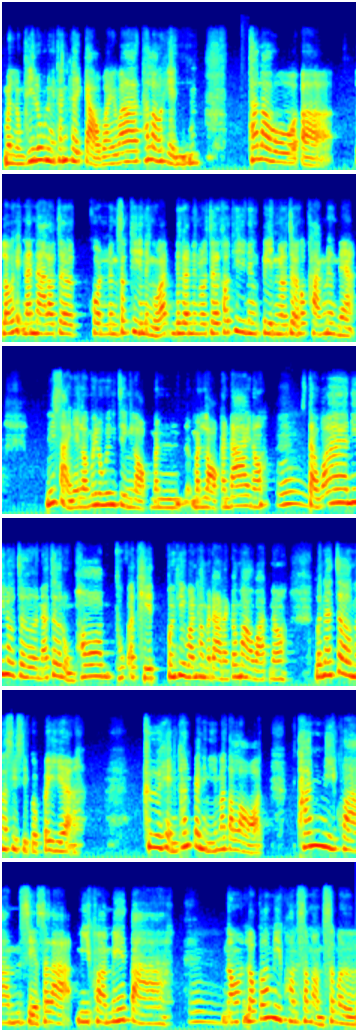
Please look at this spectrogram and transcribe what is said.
เหมือนหลวงพี่ลูกหนึ่งท่านเคยกล่าวไว้ว่า ถ้าเราเห็น ถ้าเราเออเราเห็นนานๆเราเจอคนหนึ่งสักทีหนึ่งหรือว่า เดือนหนึ่งเราเจอเขาทีหนึ่งปีนึงเราเจอเขาครั้งหนึ่งเนี่ยนิสัยเนี่ยเราไม่รู้จริงๆหรอกมันมันหลอกกันได้เนาะแต่ว่านี่เราเจอนะเจอหลวงพ่อทุกอาทิตย์บางทีวันธรรมดานั้นก็มาวัดเนาะแล้วนั้นเจอมาสี่สิบกว่าปีอะคือเห็นท่านเป็นอย่างนี้มาตลอด ท่านมีความเสียสละ มีความเมตตา เนาะแล้วก็มีความสม่ำเสมอ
